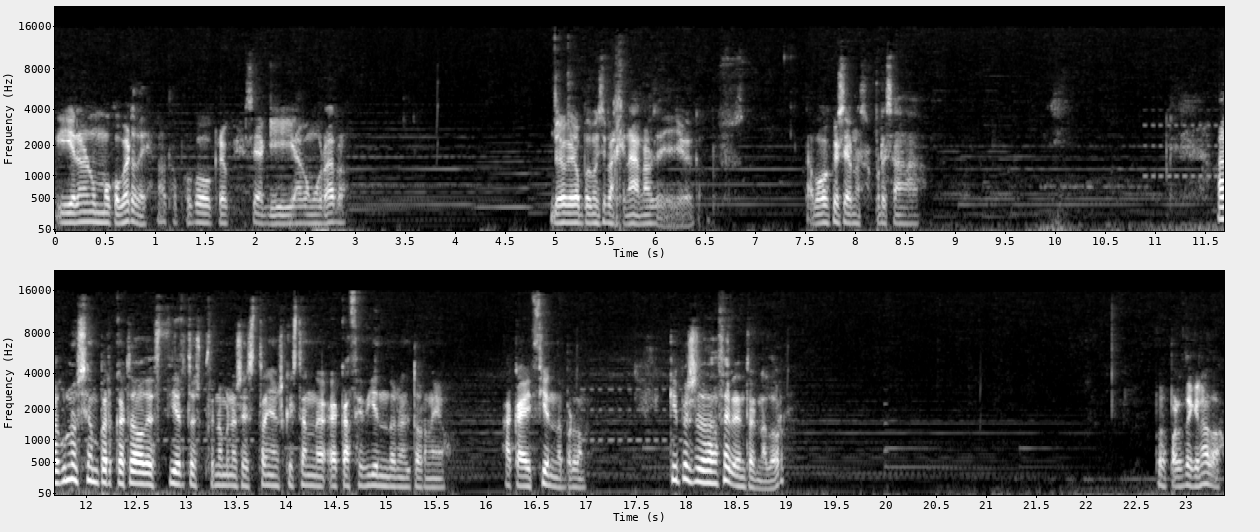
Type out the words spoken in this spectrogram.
y, eran un moco verde. No, tampoco creo que sea aquí algo muy raro. Yo creo que lo podemos imaginar, ¿no? Pues, tampoco es que sea una sorpresa. Algunos se han percatado de ciertos fenómenos extraños que están acaeciendo en el torneo. Acaeciendo, perdón. ¿Qué piensas hacer, entrenador? Pues parece que nada.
